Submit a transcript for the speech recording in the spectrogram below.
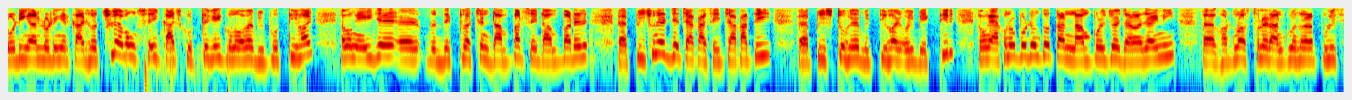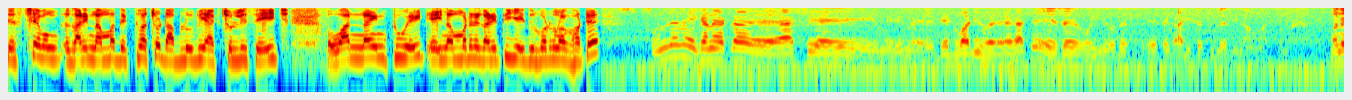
লোডিং আনলোডিংয়ের কাজ হচ্ছিল এবং সেই কাজ করতে গিয়েই কোনোভাবে বিপত্তি হয় এবং এই যে দেখতে পাচ্ছেন ডাম্পার সেই ডাম্পারের পিছনের যে চাকা সেই চাকাতেই পিষ্ট হয়ে মৃত্যু হয় ওই ব্যক্তির এবং এখনও পর্যন্ত তার নাম পরিচয় জানা যায়নি। ঘটনাস্থলে রানকুনি থানার পুলিশ এসছে এবং গাড়ির নাম্বার দেখতে পাচ্ছ ডাব্লিউ বি একচল্লিশ H one nine two eight এই নাম্বারের গাড়িতেই এই দুর্ঘটনা ঘটে। শুনলাম এখানে একটা ডেড বডি হয়ে গেছে এসে ওই ওদের এতে গাড়িতে তুলে দিলাম আর মানে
